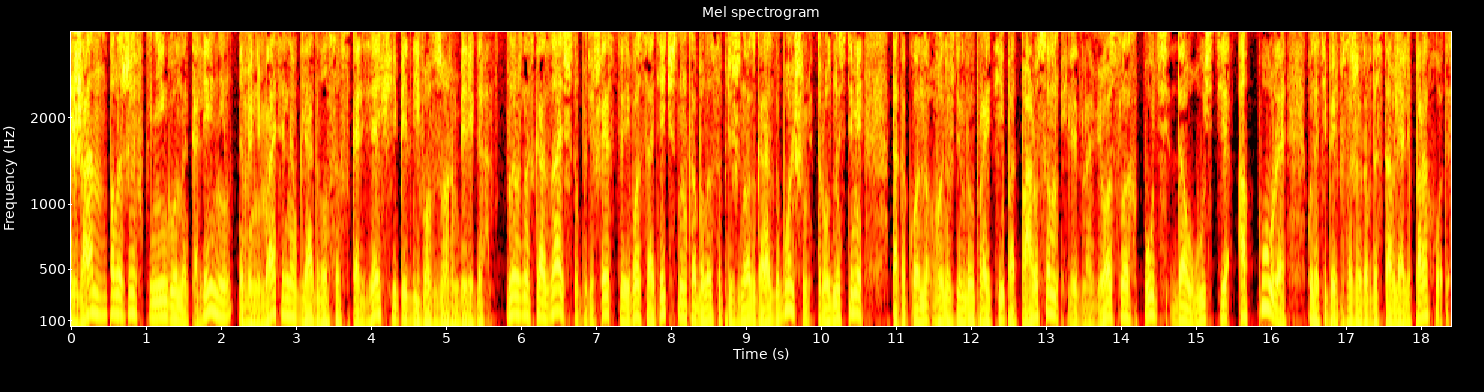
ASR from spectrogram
Жан, положив книгу на колени, внимательно вглядывался в скользящие перед его взором берега. Нужно сказать, что путешествие его соотечественника было сопряжено с гораздо большими трудностями, так как он вынужден был пройти под парусом или на веслах путь до устья Апуры, куда теперь пассажиров доставляли пароходы.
